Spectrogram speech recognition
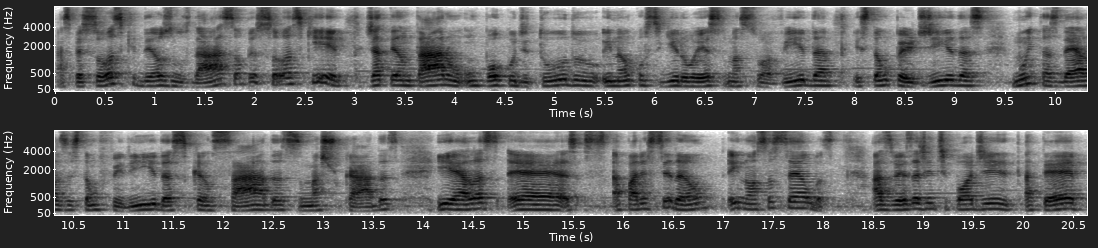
As pessoas que Deus nos dá são pessoas que já tentaram um pouco de tudo e não conseguiram êxito na sua vida, estão perdidas, muitas delas estão feridas, cansadas, machucadas e elas é, aparecerão em nossas células. Às vezes a gente pode até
